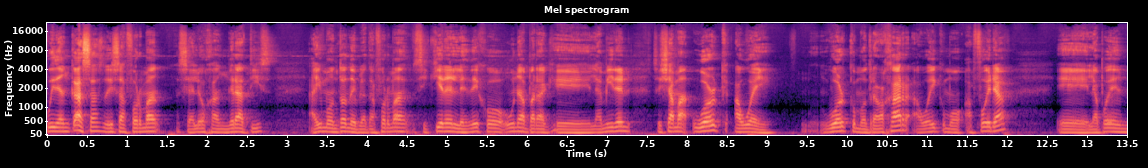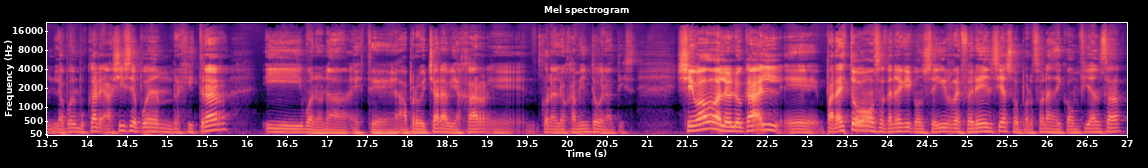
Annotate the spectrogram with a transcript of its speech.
cuidan casas, de esa forma se alojan gratis. Hay un montón de plataformas, si quieren les dejo una para que la miren, se llama Work Away. Work como trabajar, away como afuera. Eh, la, pueden, la pueden buscar, allí se pueden registrar y bueno, nada, este, aprovechar a viajar eh, con alojamiento gratis. Llevado a lo local, eh, para esto vamos a tener que conseguir referencias o personas de confianza,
